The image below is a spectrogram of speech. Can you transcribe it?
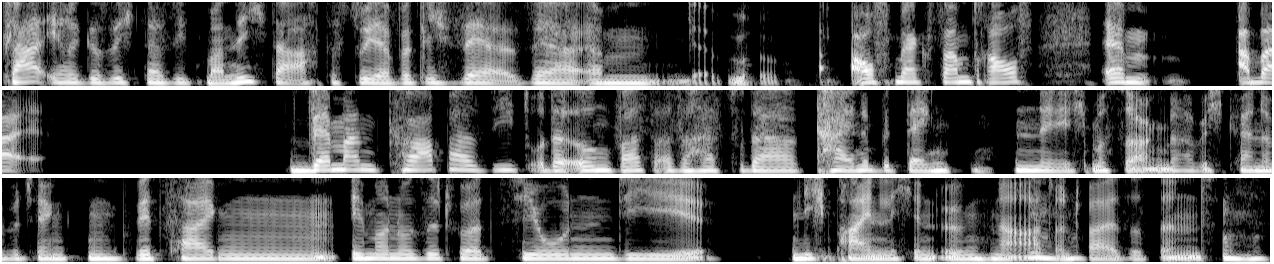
klar, ihre Gesichter sieht man nicht. Da achtest du ja wirklich sehr, sehr ähm, aufmerksam drauf. Ähm, aber wenn man Körper sieht oder irgendwas, also hast du da keine Bedenken? Nee, ich muss sagen, da habe ich keine Bedenken. Wir zeigen immer nur Situationen, die nicht peinlich in irgendeiner Art mhm. und Weise sind, mhm.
